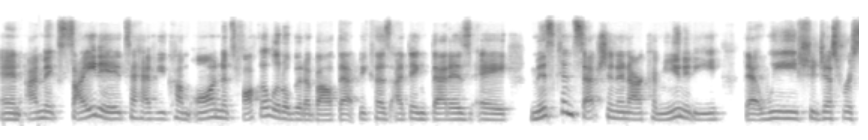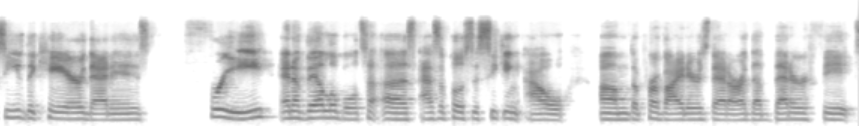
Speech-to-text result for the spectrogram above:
And I'm excited to have you come on to talk a little bit about that because I think that is a misconception in our community that we should just receive the care that is free and available to us as opposed to seeking out um, the providers that are the better fit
